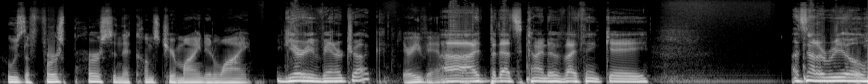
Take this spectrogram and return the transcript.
who's the first person that comes to your mind and why? Gary Vaynerchuk. Gary Vaynerchuk. Uh, but that's kind of, I think, a that's not a real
